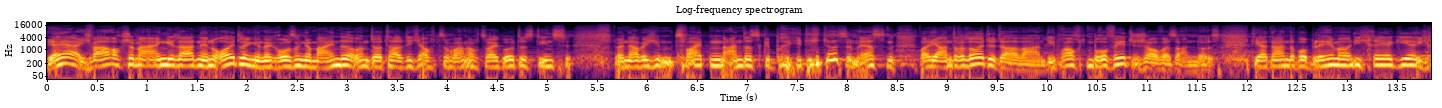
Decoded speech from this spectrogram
Ja, ja, ich war auch schon mal eingeladen in Reutlingen, in der großen Gemeinde, und dort hatte ich auch, waren auch zwei Gottesdienste. Dann habe ich im zweiten anders gepredigt als im ersten, weil ja andere Leute da waren. Die brauchten prophetisch auch was anderes. Die hatten andere Probleme und ich reagiere, ich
